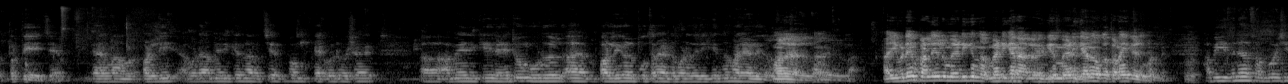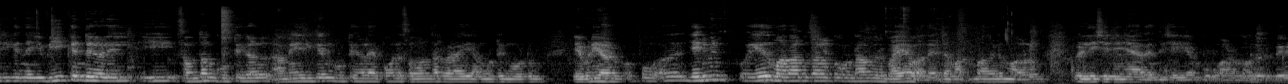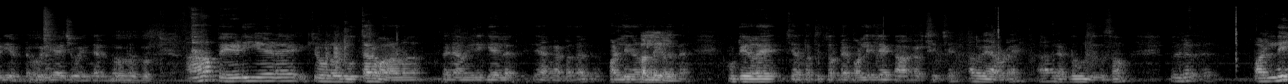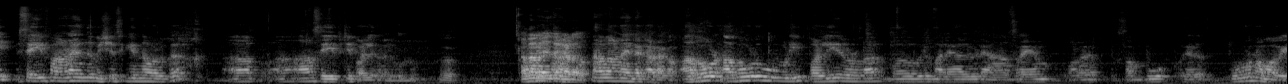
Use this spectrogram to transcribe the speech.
പ്രത്യേകിച്ച്. കാരണം പള്ളി അവിടെ അമേരിക്ക നിറച്ച് ഇപ്പം ഒരു ഒരുപക്ഷെ ആ, അമേരിക്കയിൽ ഏറ്റവും കൂടുതൽ പള്ളികൾ പുത്രനായിട്ട് പണിതിരിക്കുന്ന മലയാളികൾ. മലയാളികളാണ്. ഇവിടെയും പള്ളിയിൽ മേടിക്കുന്നു മേടിക്കാൻ ആലോചിക്കും മേടിക്കാനും ഒക്കെ തുടങ്ങി കഴിഞ്ഞിട്ടുണ്ട് അപ്പൊ ഇതിന് സംഭവിച്ചിരിക്കുന്ന ഈ വീക്കെൻഡുകളിൽ ഈ സ്വന്തം കുട്ടികൾ അമേരിക്കൻ കുട്ടികളെ പോലെ സ്വതന്ത്രരായി അങ്ങോട്ടും ഇങ്ങോട്ടും എവിടെയാണ് അത് ജെനുവിൻ ഏത് മാതാപിതാക്കൾക്കും ഉണ്ടാകുന്ന ഒരു ഭയമാണ് അത് എന്റെ മകനും മകളും വെള്ളി ശനി ഞായർ എന്ത് ചെയ്യാൻ പോവാണെന്നുള്ള ഒരു പേടിയുണ്ട്. വെള്ളിയാഴ്ച വൈകുന്നേരം. ആ പേടിയുടെക്കുള്ള ഒരു ഉത്തരവാണ് പിന്നെ അമേരിക്കയിൽ ഞാൻ കണ്ടത്. പള്ളികൾ നൽകുന്നത് കുട്ടികളെ ചെറുപ്പത്തിൽ തൊട്ടേ പള്ളിയിലേക്ക് ആകർഷിച്ച് അവരെ അവിടെ ആ രണ്ടു മൂന്ന് ദിവസം ഇവർ പള്ളി സേഫ് ആണ് എന്ന് വിശ്വസിക്കുന്നവർക്ക് ആ- സേഫ്റ്റി പള്ളി നൽകുന്നു. അതാണ് അതിന്റെ ഘടകം. അതോട് അതോടുകൂടി പള്ളിയിലുള്ള ഒരു മലയാളിയുടെ ആശ്രയം വളരെ സമ്പൂ പൂർണമാകും പൂർണമാവുകയും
